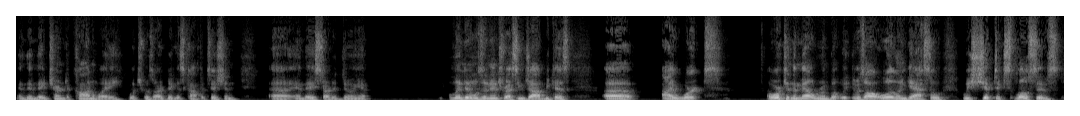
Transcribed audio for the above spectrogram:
And then they turned to Conway, which was our biggest competition, uh, and they started doing it. Lynden was an interesting job because uh, I worked I worked in the mailroom, but it was all oil and gas. So we shipped explosives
